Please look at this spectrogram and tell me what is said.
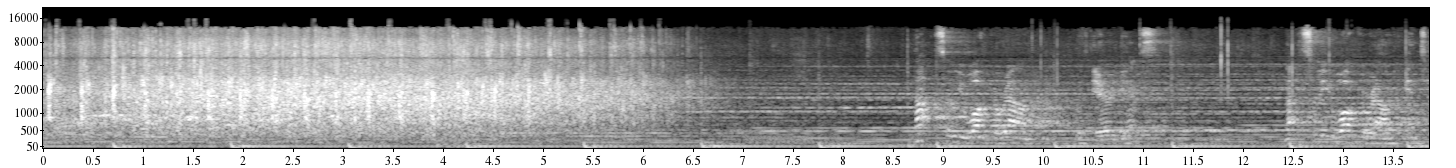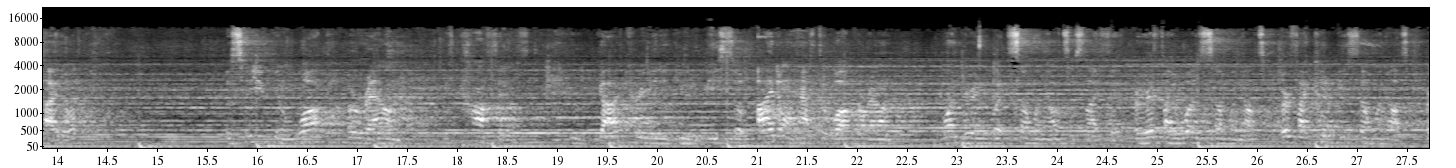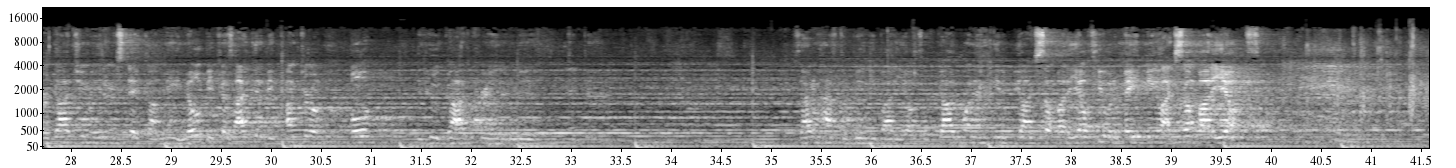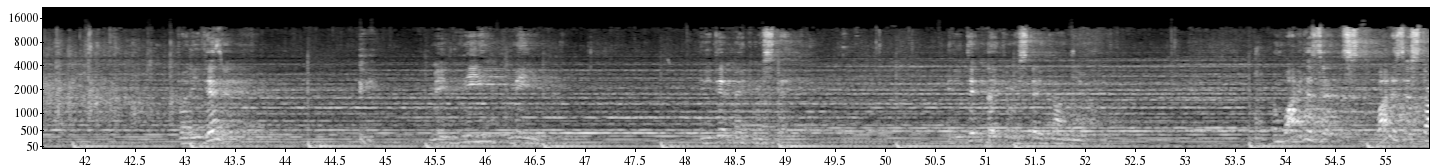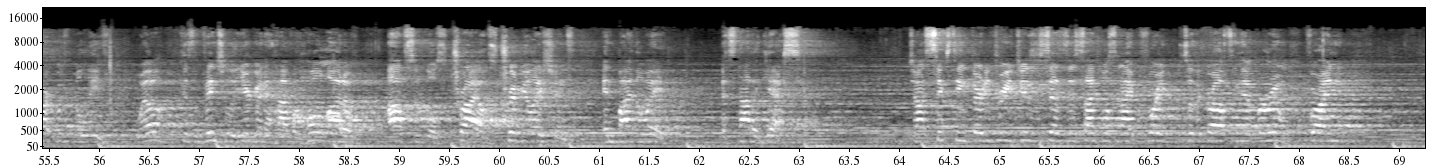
Or if I was someone else, or if I could be someone else, or God, you made a mistake on me. No, because I can be comfortable in who God created me to be. So I don't have to be anybody else. If God wanted me to be like somebody else, He would have made me like somebody else. But He didn't. Made me me. And He didn't make a mistake. And He didn't make a mistake on you. And why does it why does it start with belief? Well, because eventually you're going to have a whole lot of obstacles, trials, tribulations. And by the way, it's not a guess. John 16, 33, Jesus says to the disciples tonight before he goes to the cross in the upper room, for, I,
